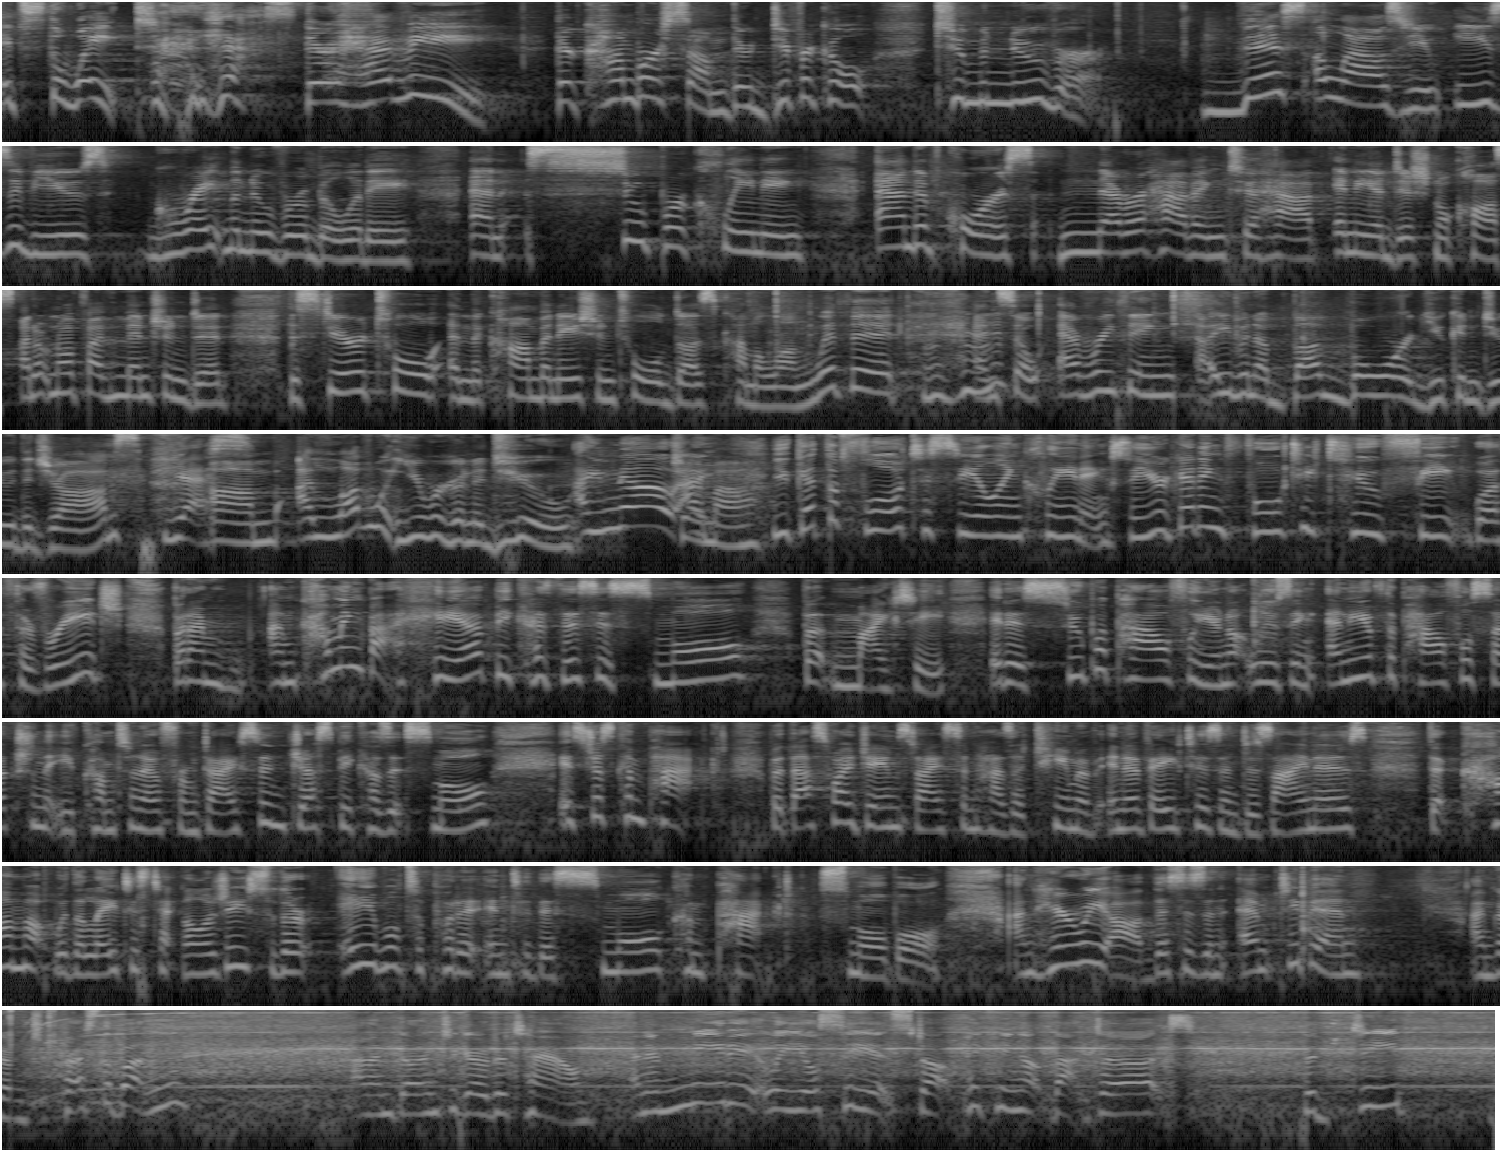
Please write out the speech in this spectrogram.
It's the weight. yes. They're heavy, they're cumbersome, they're difficult to maneuver. This allows you ease of use, great maneuverability, and super cleaning, and of course, never having to have any additional costs. I don't know if I've mentioned it, the stair tool and the combination tool does come along with it, mm -hmm. and so everything, even above board, you can do the jobs. Yes. Um, I love what you were gonna do, I know. Gemma. I, you get the floor to ceiling cleaning, so you're getting 42 feet worth of reach, but I'm, I'm coming back here because this is small but mighty. It is super powerful powerful. You're not losing any of the powerful suction that you've come to know from Dyson just because it's small. It's just compact. But that's why James Dyson has a team of innovators and designers that come up with the latest technology so they're able to put it into this small, compact, small ball. And here we are. This is an empty bin. I'm going to press the button and I'm going to go to town. And immediately you'll see it start picking up that dirt, the deep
